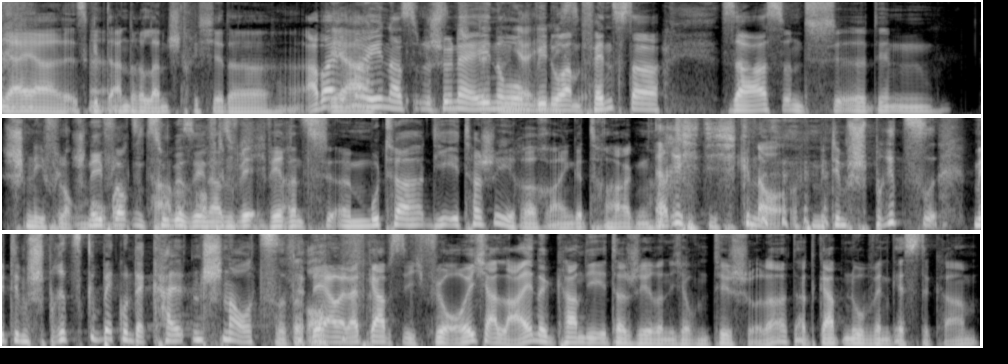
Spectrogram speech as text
Ja, ja, es gibt andere Landstriche da. Aber Ja, immerhin hast du eine schöne Erinnerung, ja wie du am so. Fenster saß und äh, den Schneeflocken. Schneeflocken zugesehen hast, Kichplatz. während äh, Mutter die Etagere reingetragen hat. Richtig, genau. mit dem Spritz, mit dem Spritzgebäck und der kalten Schnauze drauf. Nee, aber das gab es nicht. Für euch alleine kam die Etagere nicht auf den Tisch, oder? Das gab nur, wenn Gäste kamen.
